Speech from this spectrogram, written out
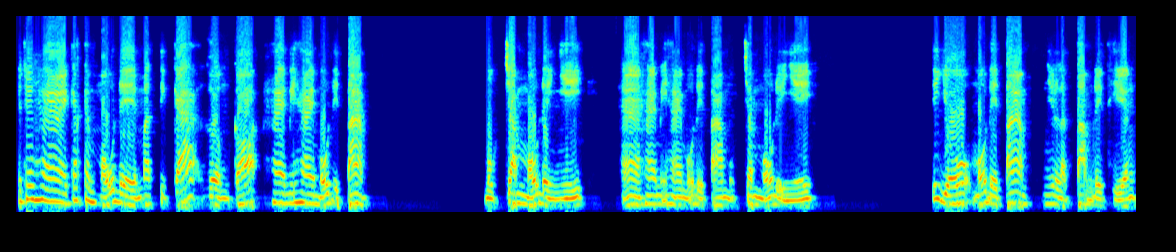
Cái thứ hai các cái mẫu đề Matika gồm có 22 mẫu đề tam 100 mẫu đề nhị. À, 22 mẫu đề tam 100 mẫu đề nhị. Ví dụ mẫu đề tam như là tam đề thiện.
